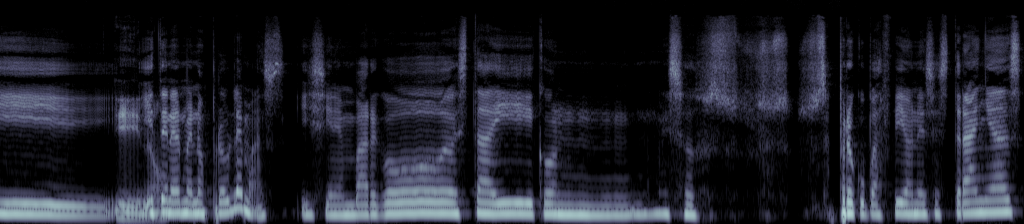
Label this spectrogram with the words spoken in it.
y, Y tener menos problemas. Y sin embargo está ahí con esos preocupaciones extrañas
